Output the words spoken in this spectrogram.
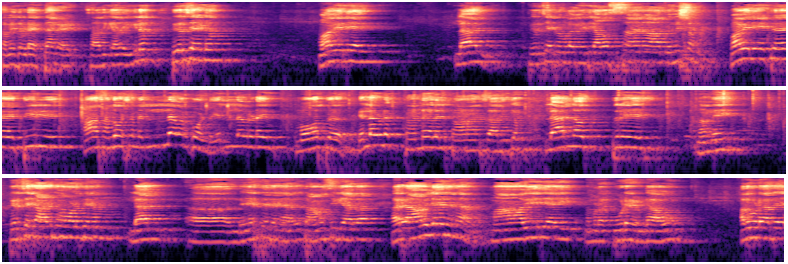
സമയത്ത് ഇവിടെ എത്താൻ സാധിക്കാതെ. എങ്കിലും തീർച്ചയായിട്ടും മാവേലിയായി ലാൽ തീർച്ചയായിട്ടും നമ്മളെ അവസാന നിമിഷം മാവേലിയായിട്ട് എത്തിയിൽ ആ സന്തോഷം എല്ലാവർക്കും ഉണ്ട്. എല്ലാവരുടെയും മുഖത്ത് എല്ലാവരുടെ കണ്ണുകളിൽ കാണാൻ സാധിക്കും. ലാലിന് ഒത്തിരി നന്ദി. തീർച്ചയായിട്ടും അടുത്ത ഓണത്തിനും ലാൽ നേരത്തെ തന്നെ അത് താമസിക്കാതെ രാവിലെ തന്നെ മാവേലിയായി നമ്മുടെ കൂടെ ഉണ്ടാവും. അതുകൂടാതെ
